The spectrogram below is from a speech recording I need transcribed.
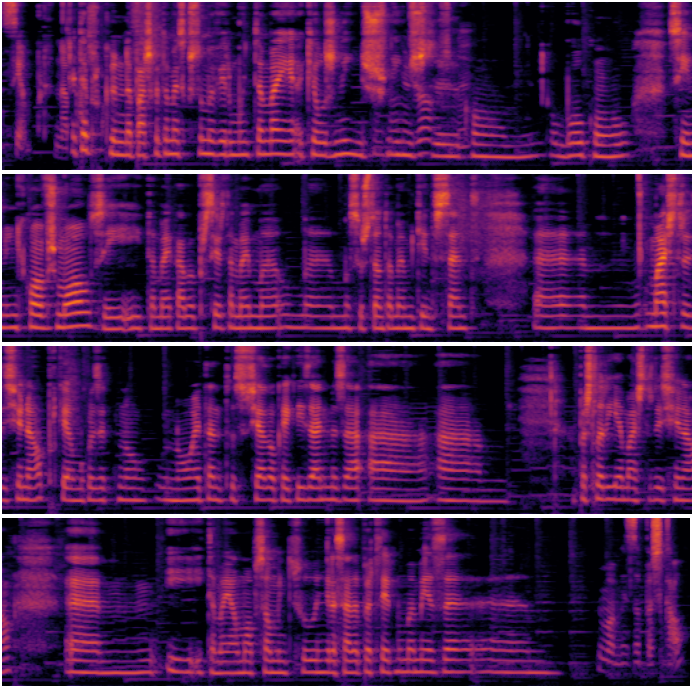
sempre na Até porque na Páscoa também se costuma ver muito também aqueles ninhos, ninhos, ninhos de, né? com o bolo com, sim, ninhos com ovos moles e, e, também acaba por ser também uma, uma, uma sugestão também muito interessante. Uh, mais tradicional, porque é uma coisa que não, não é tanto associada ao cake design, mas à, à, à, à pastelaria mais tradicional. Um, e, e, também é uma opção muito engraçada para ter numa mesa. Um... Numa mesa pascal?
